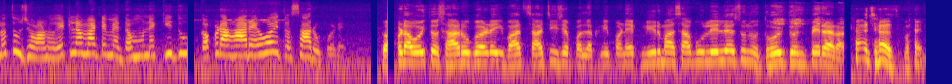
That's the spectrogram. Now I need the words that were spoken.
નતું જવાનું. એટલા માટે મેં તમને કીધું કપડા હારે હોય તો સારું પડે. કપડા હોય તો સારું ગળે એ વાત સાચી છે પલકની પણ એક નિરમા સાબુ લઈ લેશું ને ધોઈ ધોઈને પહેરા રાખ. ભાઈ.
